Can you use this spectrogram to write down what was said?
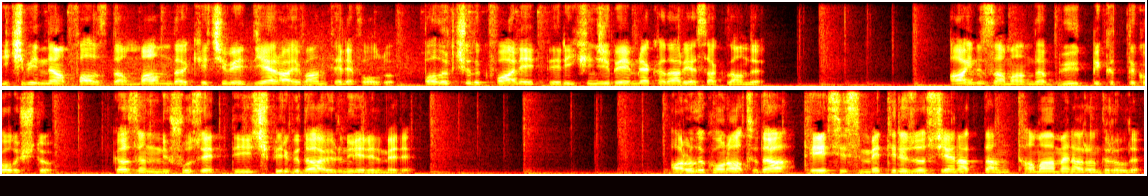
2000'den fazla manda, keçi ve diğer hayvan telef oldu. Balıkçılık faaliyetleri ikinci bir emre kadar yasaklandı. Aynı zamanda büyük bir kıtlık oluştu. Gazın nüfuz ettiği hiçbir gıda ürünü yenilmedi. Aralık 16'da tesis metil izosyanattan tamamen arındırıldı.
